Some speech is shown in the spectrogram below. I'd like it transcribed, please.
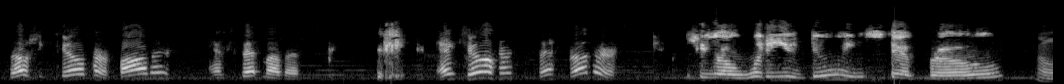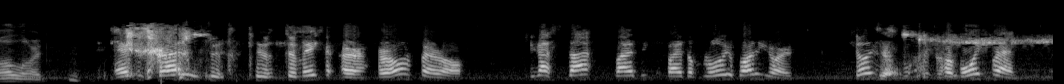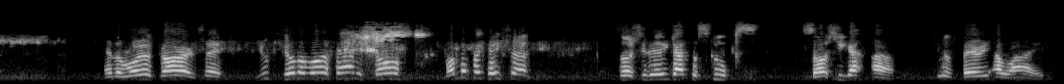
So she killed her father and stepmother. and killed her best brother. She's like, what are you doing, step bro? Oh lord. and she tried to, to, to make her, her own pharaoh. She got stopped by the, by the royal bodyguard, killing her, her boyfriend. And the royal guard said, you killed the royal family, so mummification. So she didn't got the scoops. So she got, uh, she was buried alive.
